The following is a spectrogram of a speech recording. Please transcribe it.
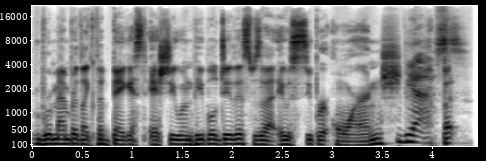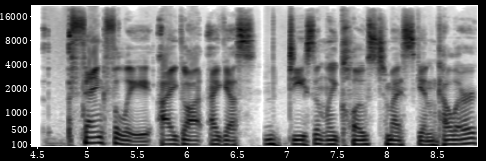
remember like the biggest issue when people do this was that it was super orange. Yes. But thankfully, I got, I guess, decently close to my skin color.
